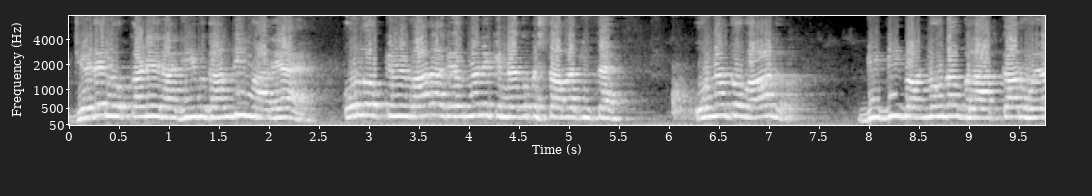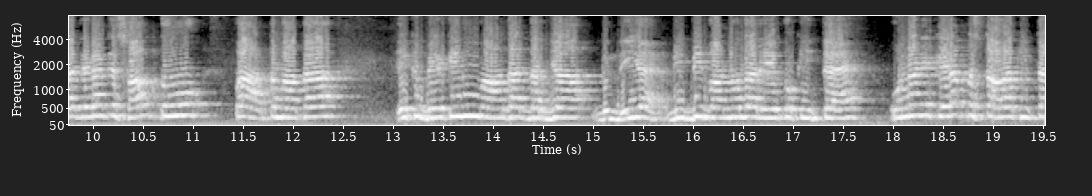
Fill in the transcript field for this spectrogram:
ਜਿਹੜੇ ਲੋਕਾਂ ਨੇ ਰਾਜੀਵ ਗਾਂਧੀ ਮਾਰਿਆ ਹੈ, ਉਹ ਲੋਕ ਕਿਵੇਂ ਬਾਹਰ ਆ ਗਏ? ਉਹਨਾਂ ਨੇ ਕਿੰਨਾ ਕੁ ਪਛਤਾਵਾ ਕੀਤਾ ਉਹਨਾਂ ਤੋਂ ਬਾਅਦ ਬੀਬੀ ਬਾਨੋ ਦਾ ਬਲਾਤਕਾਰ ਹੋਇਆ, ਜਿਹੜਾ ਕਿ ਸਭ ਤੋਂ ਭਾਰਤ ਮਾਤਾ ਇੱਕ ਬੇਟੀ ਨੂੰ ਮਾਂ ਦਾ ਦਰਜਾ ਦਿੰਦੀ ਹੈ। ਬੀਬੀ ਬਾਨੋ ਦਾ ਰੇਪ ਕੀਤਾ ਹੈ। ਉਹਨਾਂ ਨੇ ਕਿਹੜਾ ਪਛਤਾਵਾ ਕੀਤਾ?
